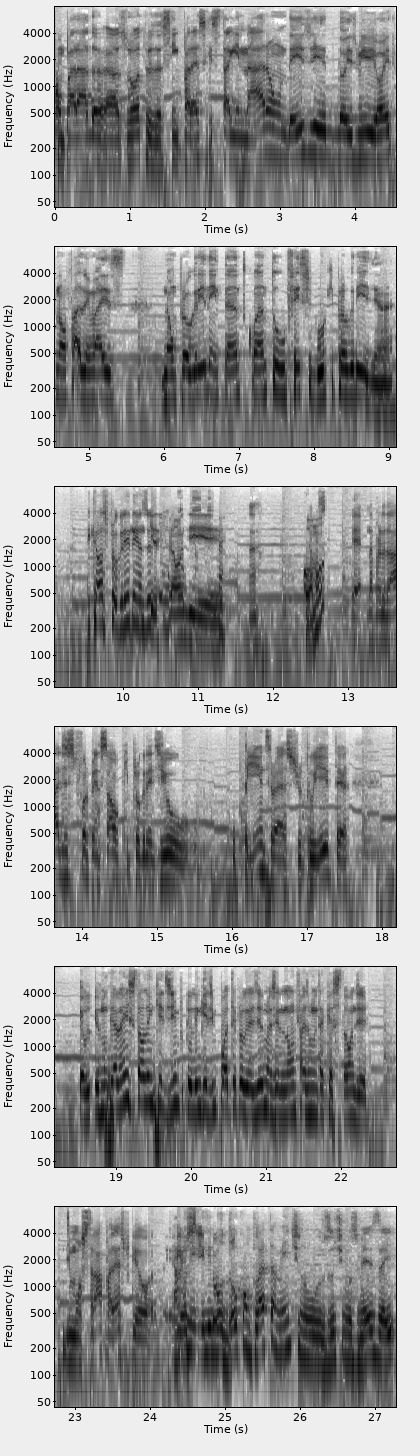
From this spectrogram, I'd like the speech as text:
comparado às outras, assim, parece que estagnaram desde 2008, não fazem mais. não progridem tanto quanto o Facebook progride, né? É que elas progridem às vezes. questão de. É. Como? É, na verdade, se for pensar o que progrediu o Pinterest, o Twitter. Eu, eu não quero nem citar o LinkedIn, porque o LinkedIn pode ter progredido, mas ele não faz muita questão de de mostrar, parece, porque eu, ah, eu ele, ele mudou completamente nos últimos meses aí.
